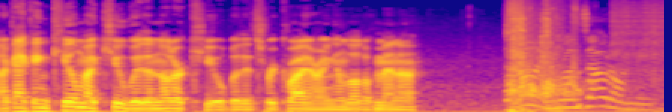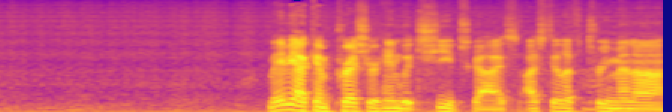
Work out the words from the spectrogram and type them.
Like, I can kill my cube with another cube, but it's requiring a lot of mana. Maybe I can pressure him with sheeps, guys. I still have 3 mana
